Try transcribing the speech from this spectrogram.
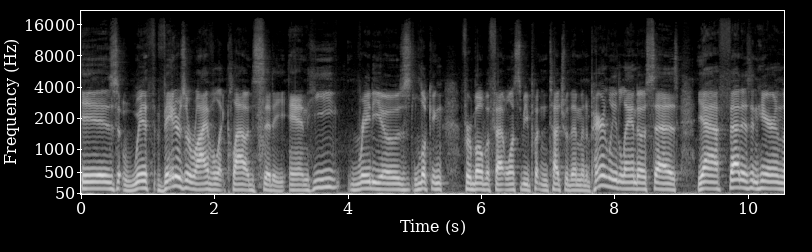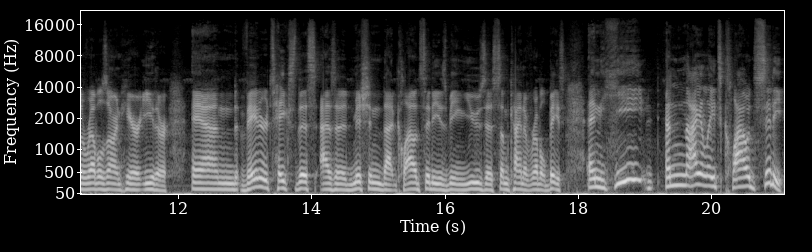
is with Vader's arrival at Cloud City, and he radios looking for Boba Fett, wants to be put in touch with him, and apparently Lando says, Yeah, Fett isn't here, and the rebels aren't here either. And Vader takes this as an admission that Cloud City is being used as some kind of rebel base, and he annihilates Cloud City.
